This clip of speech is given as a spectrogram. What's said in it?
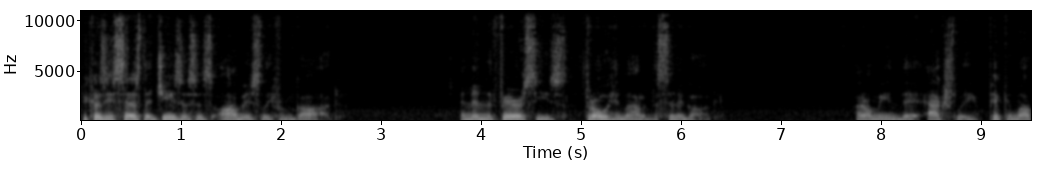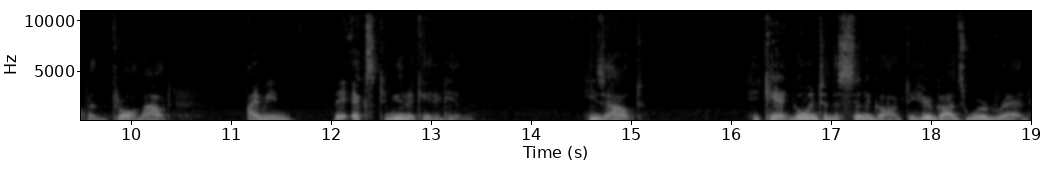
because he says that Jesus is obviously from God. And then the Pharisees throw him out of the synagogue. I don't mean they actually pick him up and throw him out. I mean they excommunicated him. He's out. He can't go into the synagogue to hear God's word read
